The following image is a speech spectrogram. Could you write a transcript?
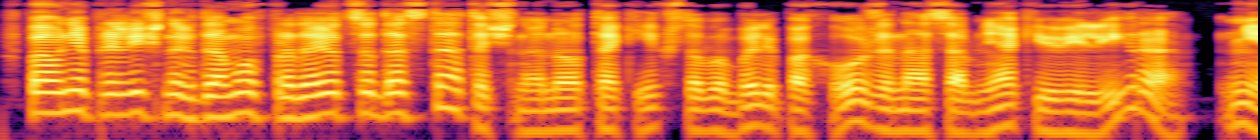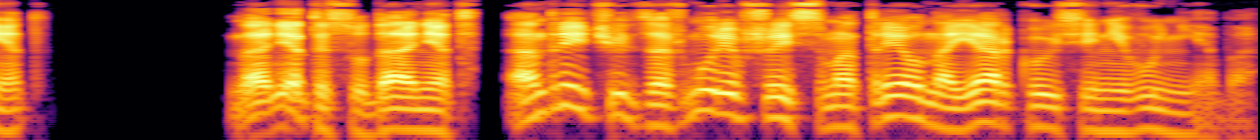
Вполне приличных домов продается достаточно, но таких, чтобы были похожи на особняк ювелира, нет. Да нет и суда нет. Андрей, чуть зажмурившись, смотрел на яркую синеву неба.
